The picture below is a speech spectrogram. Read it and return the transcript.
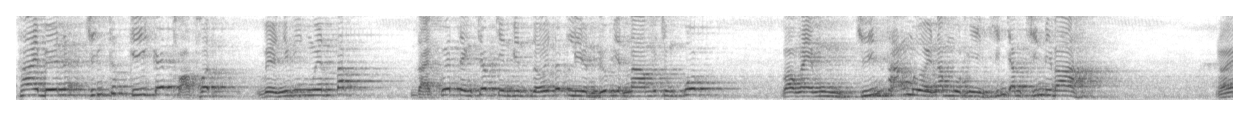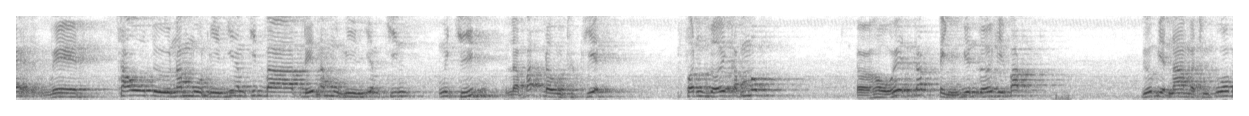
Hai bên chính thức ký kết thỏa thuận về những cái nguyên tắc giải quyết tranh chấp trên biên giới đất liền giữa Việt Nam với Trung Quốc vào ngày 9 tháng 10 năm 1993 Đấy, về sau từ năm 1993 đến năm 1999 là bắt đầu thực hiện phân giới cắm mốc ở hầu hết các tỉnh biên giới phía Bắc giữa Việt Nam và Trung Quốc.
